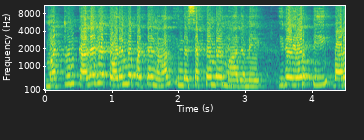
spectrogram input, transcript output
மற்றும் கழக தொடங்கப்பட்ட நாள் இந்த செப்டம்பர் மாதமே. இதையொட்டி வர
